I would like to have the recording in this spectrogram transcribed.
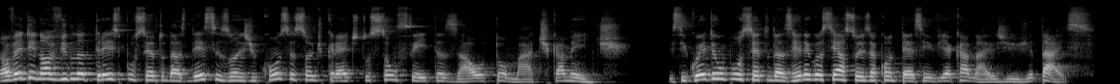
99,3% das decisões de concessão de crédito são feitas automaticamente e 51% das renegociações acontecem via canais digitais.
